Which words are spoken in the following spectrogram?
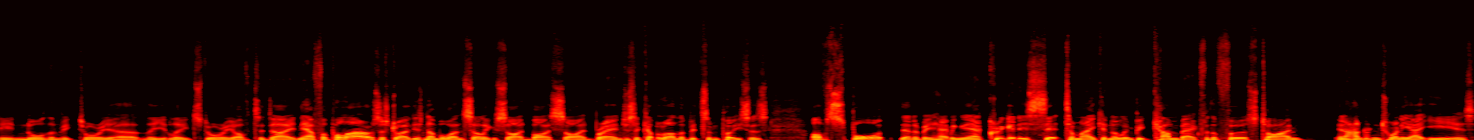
in northern Victoria, the lead story of today. Now, for Polaris, Australia's number one selling side by side brand, just a couple of other bits and pieces of sport that have been happening. Now, cricket is set to make an Olympic comeback for the first time in 128 years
